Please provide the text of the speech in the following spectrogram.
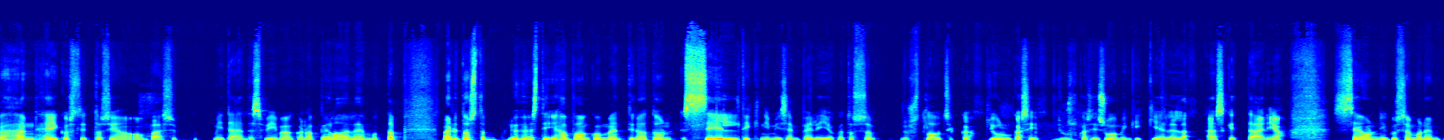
vähän heikosti tosiaan on päässyt mitään tässä viime aikoina pelailemaan, mutta mä nyt tuosta lyhyesti ihan vaan kommenttina tuon Celtic-nimisen peli, joka tuossa just Lautsikka julkaisi, julkaisi suomenkin kielellä äskettäin, ja se on niinku semmoinen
